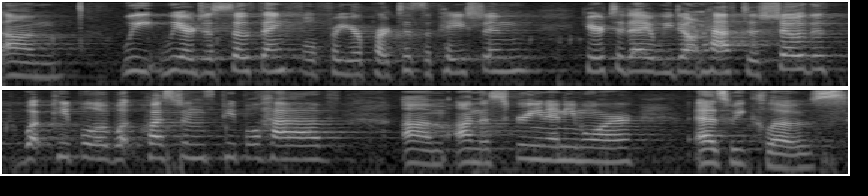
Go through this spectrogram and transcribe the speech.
um, we, we are just so thankful for your participation here today. We don't have to show the, what people, what questions people have um, on the screen anymore as we close.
